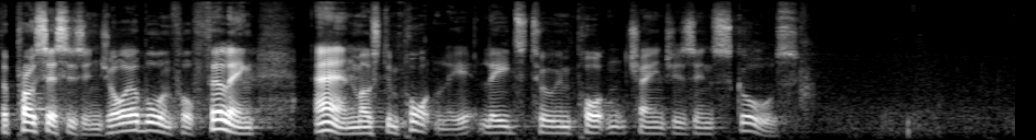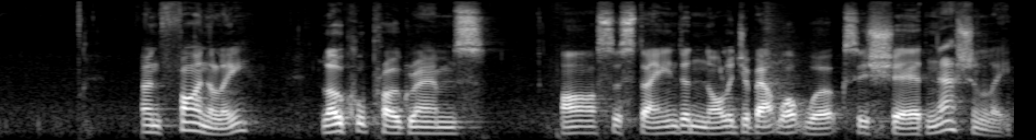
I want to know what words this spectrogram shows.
the process is enjoyable and fulfilling, and most importantly, it leads to important changes in schools. And finally, local programs are sustained and knowledge about what works is shared nationally.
